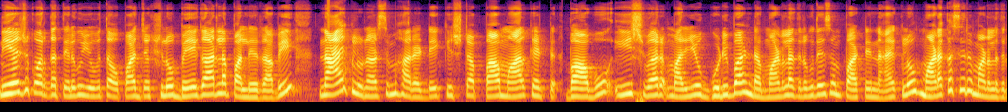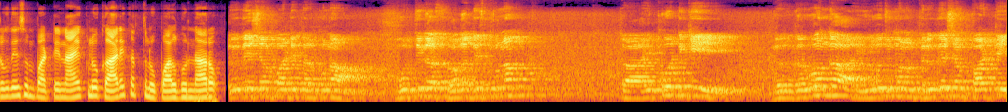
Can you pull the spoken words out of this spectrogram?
నియోజకవర్గ తెలుగు యువత ఉపాధ్యక్షులు బేగార్లపల్లి రవి నాయకులు నరసింహారెడ్డి కిష్టప్ప మార్కెట్ బాబు ఈశ్వర్ మరియు గుడిబండ మండల తెలుగుదేశం పార్టీ నాయకులు మడకసిరి మండల తెలుగుదేశం పార్టీ నాయకులు కార్యకర్తలు పాల్గొన్నారు. తెలుగుదేశం పార్టీ పూర్తిగా స్వాగతిస్తున్నాం. హైకోర్టుకి గర్వంగా ఈరోజు మనం తెలుగుదేశం పార్టీ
